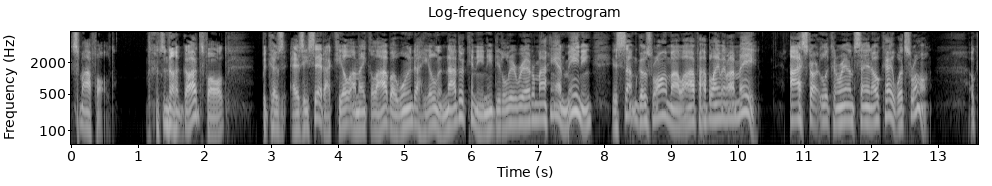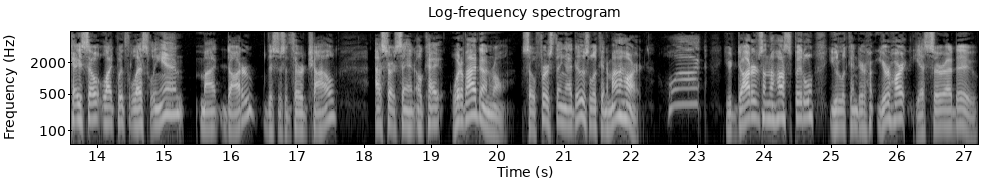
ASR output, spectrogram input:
it's my fault. it's not God's fault because as he said, I kill, I make alive, I wound, I heal, and neither can any deliver out of my hand. Meaning, if something goes wrong in my life, I blame it on me. I start looking around saying, okay, what's wrong? Okay, so like with Leslie Ann, my daughter, this is a third child, I start saying, okay, what have I done wrong? So first thing I do is look into my heart. What? Your daughter's in the hospital? You look into your heart? Yes, sir, I do.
